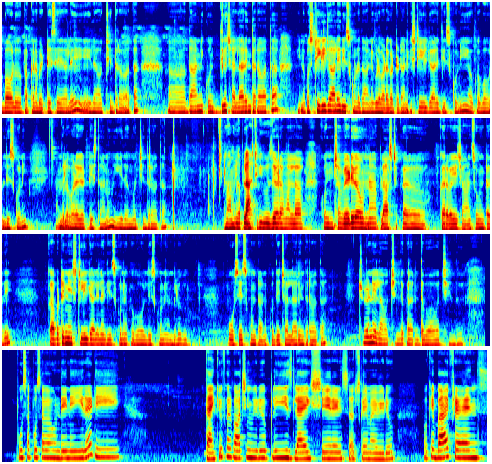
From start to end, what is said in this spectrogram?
బౌల్ పక్కన పెట్టేసేయాలి. ఇలా వచ్చిన తర్వాత దాన్ని కొద్దిగా చల్లారిన తర్వాత నేను ఒక స్టీల్ జాలే తీసుకుంటా. దాన్ని కూడా వడగట్టడానికి స్టీల్ జాలే తీసుకొని ఒక బౌల్ తీసుకొని అందులో వడగట్టేస్తాను. ఈ విధంగా వచ్చిన తర్వాత మామూలుగా ప్లాస్టిక్ యూజ్ చేయడం వల్ల కొంచెం వేడిగా ఉన్న ప్లాస్టిక్ ఖరాబ్ అయ్యే ఛాన్స్ ఉంటుంది. కాబట్టి నేను స్టీల్ జాలీని తీసుకొని ఒక బౌల్ తీసుకొని అందులో పోసేసుకుంటాను కొద్దిగా చల్లారిన తర్వాత. చూడండి ఇలా వచ్చిందో కలర్ ఎంత బాగా వచ్చిందో. పూస పూసగా ఉండే నెయ్యి ready. Thank you for watching video please like share and subscribe my video okay bye friends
